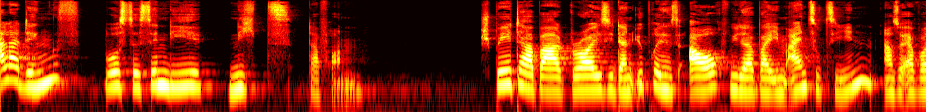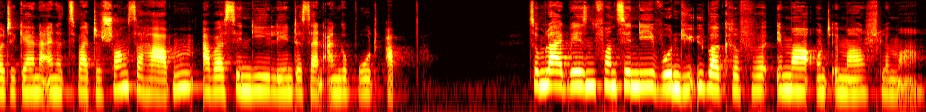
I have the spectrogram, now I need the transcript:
Allerdings wusste Cindy nichts davon. Später bat Roy sie dann übrigens auch wieder bei ihm einzuziehen, also er wollte gerne eine zweite Chance haben, aber Cindy lehnte sein Angebot ab. Zum Leidwesen von Cindy wurden die Übergriffe immer und immer schlimmer.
